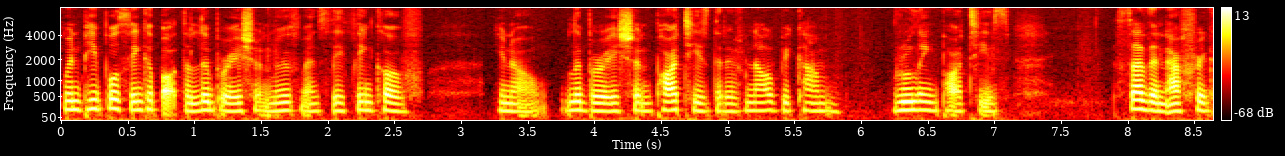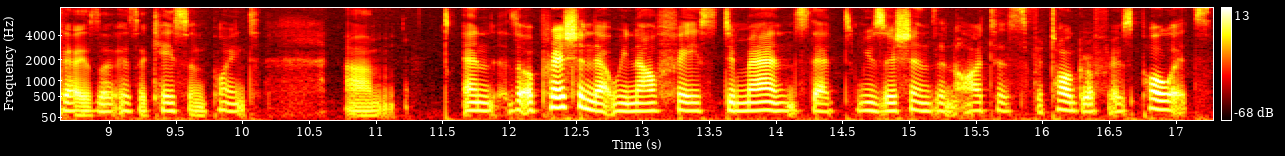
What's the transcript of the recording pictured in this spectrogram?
when people think about the liberation movements, they think of you know, liberation parties that have now become ruling parties. Southern Africa is a, is a case in point. Um, and the oppression that we now face demands that musicians and artists, photographers, poets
